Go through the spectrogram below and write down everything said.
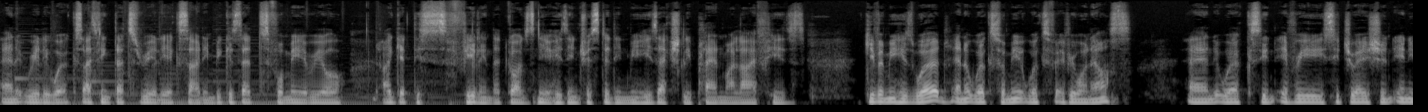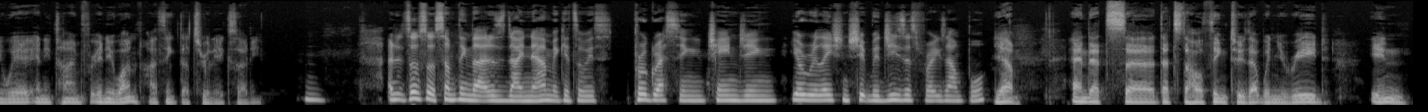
and it really works. I think that's really exciting because that's for me a real. I get this feeling that God's near. He's interested in me. He's actually planned my life. He's given me His word, and it works for me. It works for everyone else and it works in every situation, anywhere, anytime for anyone. I think that's really exciting. Hmm. And it's also something that is dynamic. It's always progressing, changing your relationship with Jesus, for example. Yeah, and that's uh, that's the whole thing too. That when you read in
